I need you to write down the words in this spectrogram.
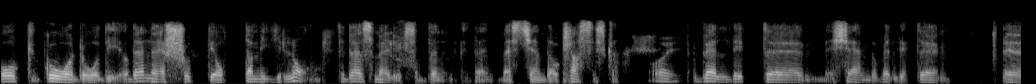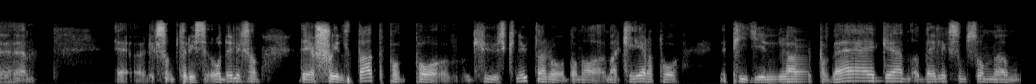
och går då dit och den är 78 mil lång. Det är den som är liksom den, den mest kända och klassiska. Oj. Väldigt eh, känd och väldigt eh, eh, liksom turist. Och det är, liksom, det är skyltat på, på husknutar och de har markerat på pilar på vägen och det är liksom som en,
